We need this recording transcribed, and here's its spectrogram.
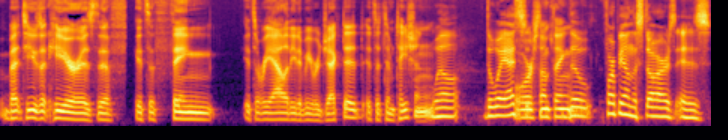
but to use it here as if it's a thing, it's a reality to be rejected. It's a temptation. Well, the way I see, Or something. The Far Beyond the Stars is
